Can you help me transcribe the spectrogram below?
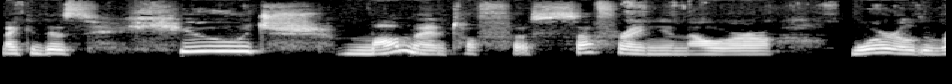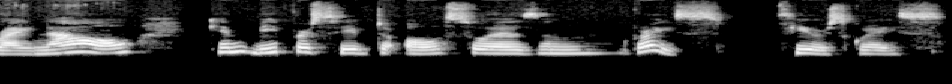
like this huge moment of uh, suffering in our world right now can be perceived also as um, grace, fierce grace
